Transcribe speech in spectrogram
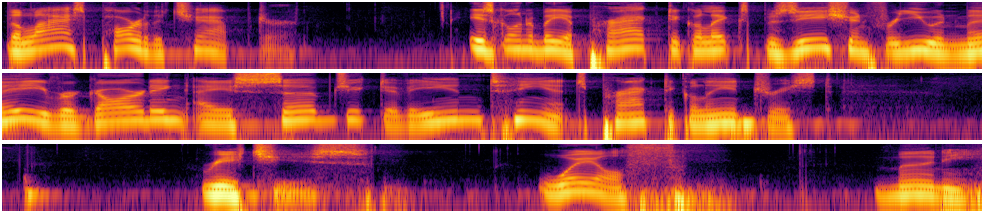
The last part of the chapter is going to be a practical exposition for you and me regarding a subject of intense practical interest riches, wealth, money.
